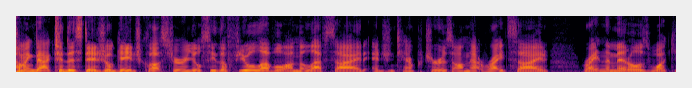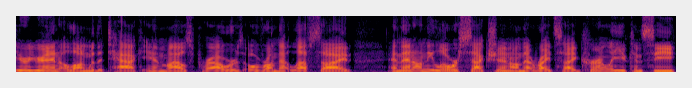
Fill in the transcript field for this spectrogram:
Coming back to this digital gauge cluster, you'll see the fuel level on the left side, engine temperature is on that right side. Right in the middle is what gear you're in, along with the and miles per hour is over on that left side. And then on the lower section on that right side, currently you can see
